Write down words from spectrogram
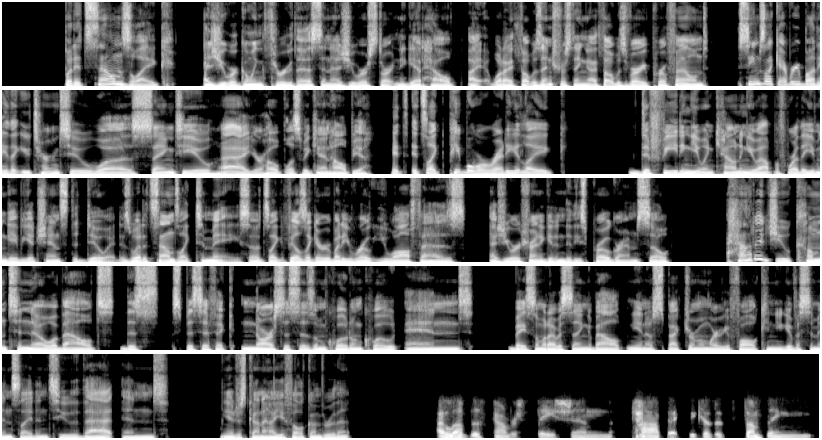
But it sounds like as you were going through this and as you were starting to get help, I, what I thought was interesting, I thought was very profound. It seems like everybody that you turned to was saying to you, "Ah, you're hopeless. We can't help you." It's it's like people were already like defeating you and counting you out before they even gave you a chance to do it. Is what it sounds like to me. So it's like it feels like everybody wrote you off as as you were trying to get into these programs. So how did you come to know about this specific narcissism, quote unquote? And based on what I was saying about, you know, spectrum and where you fall, can you give us some insight into that and, you know, just kind of how you felt going through that? I love this conversation topic because it's something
